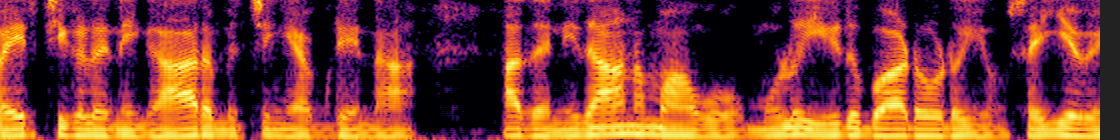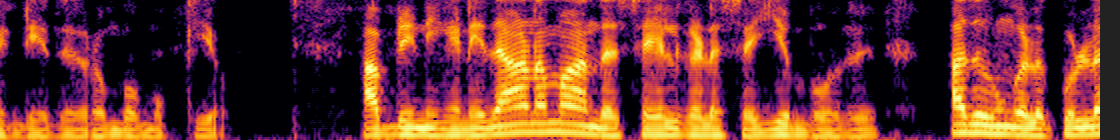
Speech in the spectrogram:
பயிற்சிகளை நீங்கள் ஆரம்பிச்சிங்க அப்படின்னா அதை நிதானமாகவோ முழு ஈடுபாடோடையும் செய்ய வேண்டியது ரொம்ப முக்கியம். அப்படி நீங்கள் நிதானமாக அந்த செயல்களை செய்யும்போது அது உங்களுக்குள்ள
